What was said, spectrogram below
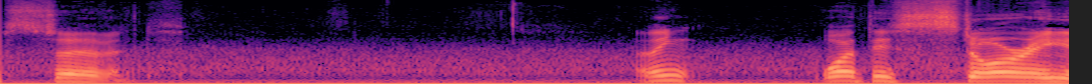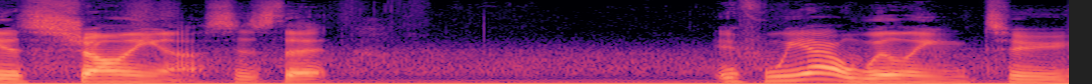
Servant. I think what this story is showing us is that if we are willing to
